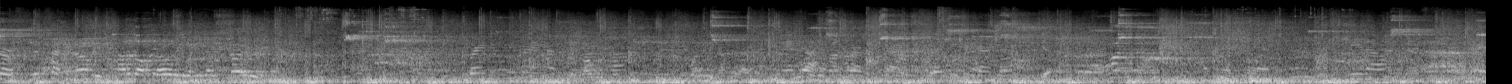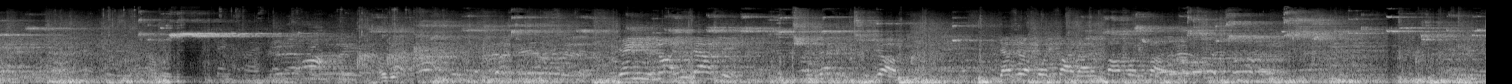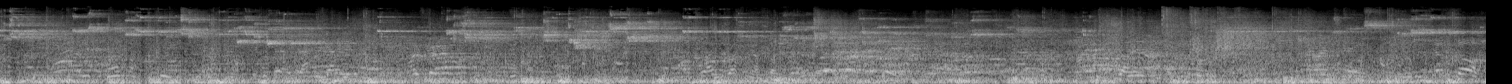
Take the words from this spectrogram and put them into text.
Victor split second early. He cut it off early when he goes through. you Good job. Down to that 45, Adam. Far 45. Let's go.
